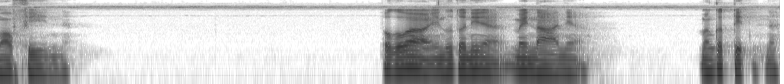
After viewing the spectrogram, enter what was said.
มอร์ฟีนเพ ราะว่าไอ้หนูตัวนี้เนี่ยไม่นานเนี่ย มันก็ติดนะ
